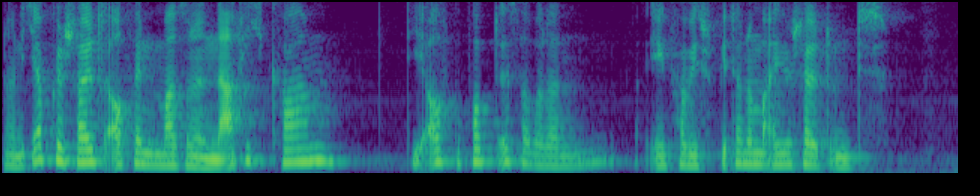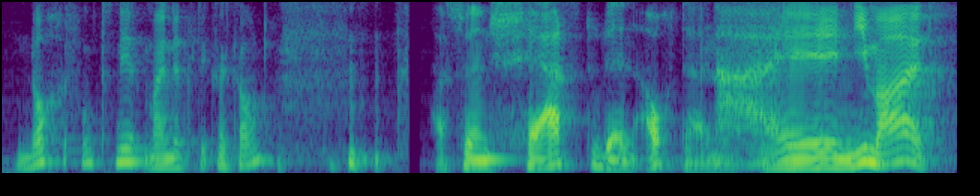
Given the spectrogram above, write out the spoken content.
noch nicht abgeschaltet, auch wenn mal so eine Nachricht kam, die aufgepoppt ist, aber dann irgendwann habe ich es später nochmal eingeschaltet und noch funktioniert mein Netflix-Account. Hast du denn, scherst du denn auch deinen? Nein, niemals.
